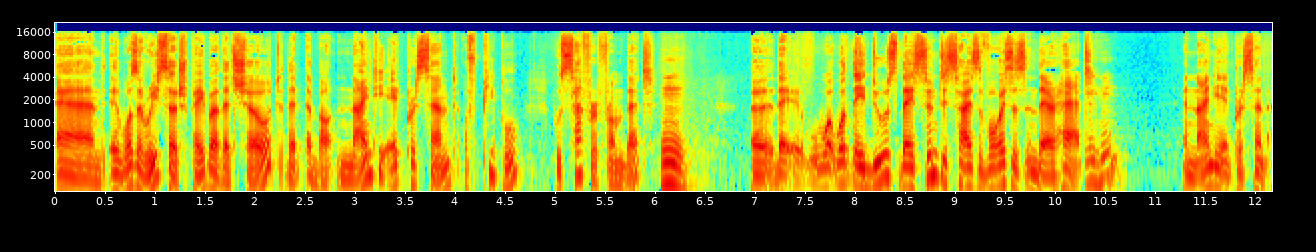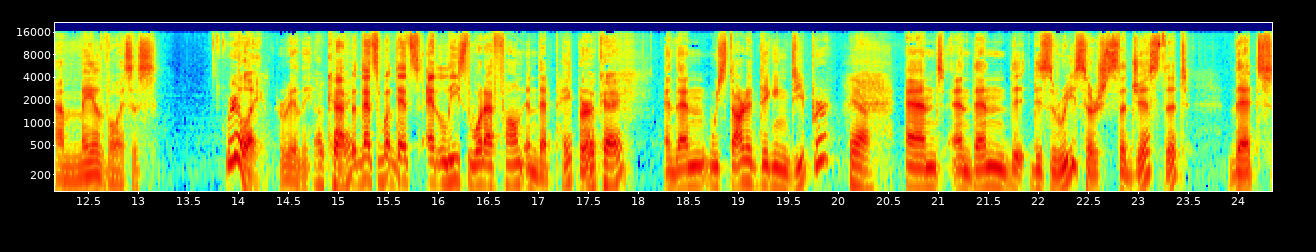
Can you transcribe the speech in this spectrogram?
And it was a research paper that showed that about 98% of people who suffer from that, uh, they, what, what they do is they synthesize voices in their head. And 98% are male voices, Really? really. Okay. Uh, but that's what that's at least what I found in that paper. Okay. And then we started digging deeper. Yeah. And and then th this research suggested that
